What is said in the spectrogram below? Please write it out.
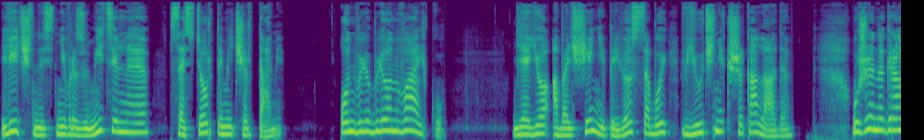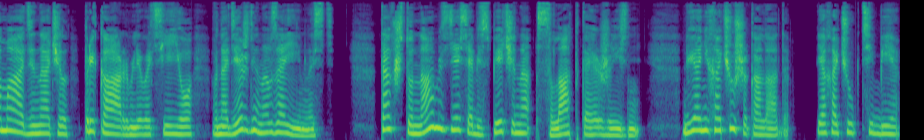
Личность невразумительная, со стертыми чертами. Он влюблен в Альку, для ее обольщения привез с собой вьючник шоколада. Уже на громаде начал прикармливать ее в надежде на взаимность. Так что нам здесь обеспечена сладкая жизнь. Но я не хочу шоколада, я хочу к тебе.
